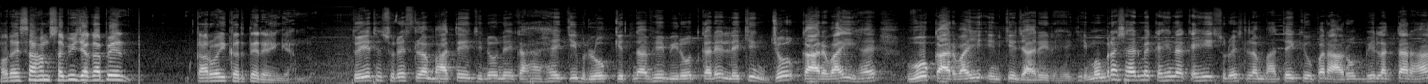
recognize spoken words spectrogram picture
और ऐसा हम सभी जगह पे कार्रवाई करते रहेंगे हम लोग। तो ये थे सुरेश लम्भाते जिन्होंने कहा है कि लोग कितना भी विरोध करें, लेकिन जो कार्रवाई है, वो कार्रवाई इनकी जारी रहेगी। मुमरा शहर में कहीं ना कहीं सुरेश लम्भाते के ऊपर आरोप भी लगता रहा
